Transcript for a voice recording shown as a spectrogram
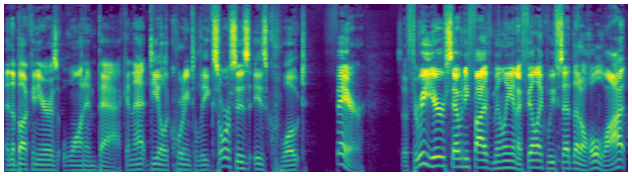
and the Buccaneers want him back. And that deal, according to league sources, is, quote, fair. So three years, 75 million. I feel like we've said that a whole lot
